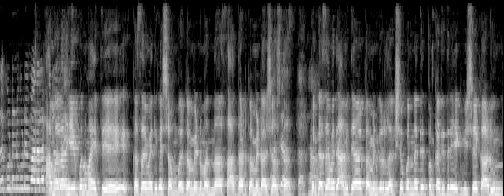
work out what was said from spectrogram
तर कुठे ना कुठे feel आम्हाला. हे पण माहिती आहे कसं आहे माहिती का शंभर कमेंट मधनं सात आठ कमेंट असे असे असतात. पण कसं आहे माहिती आम्ही त्या कमेंटकडे लक्ष पण नाही देत पण कधीतरी एक विषय काढून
